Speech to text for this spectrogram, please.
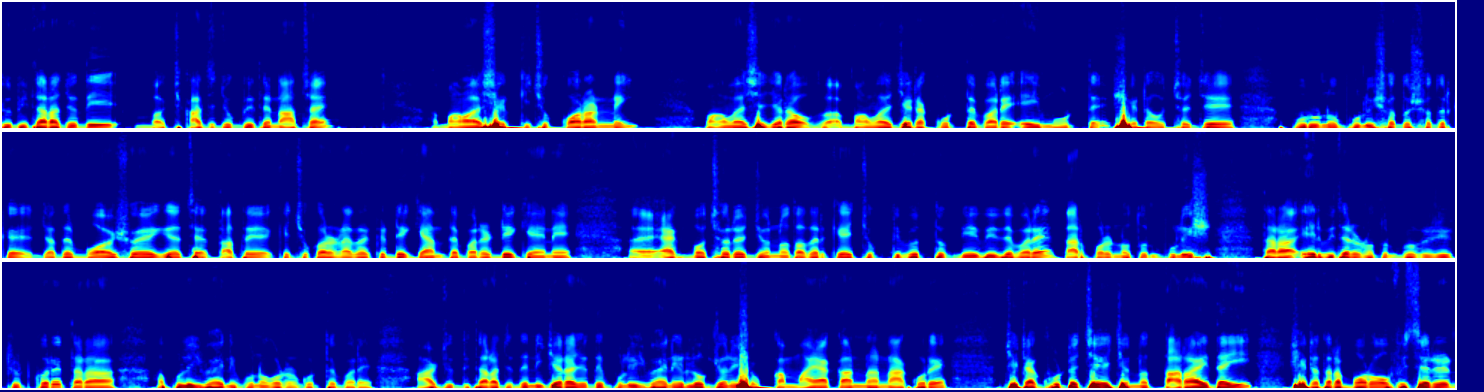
যদি তারা যদি কাজে যোগ দিতে না চায় বাংলাদেশের কিছু করার নেই। বাংলাদেশে যারা বাংলাদেশ যেটা করতে পারে এই মুহূর্তে সেটা হচ্ছে যে, পুরনো পুলিশ সদস্যদেরকে যাদের বয়স হয়ে গেছে তাতে কিছু করে না, তাদেরকে ডেকে আনতে পারে, ডেকে এনে এক বছরের জন্য তাদেরকে চুক্তিভিত্তিক নিয়ে দিতে পারে। তারপরে নতুন পুলিশ, তারা এর ভিতরে নতুন রিক্রুট করে তারা পুলিশ বাহিনী পুনর্গঠন করতে পারে। আর যদি, তারা যদি নিজেরা যদি পুলিশ বাহিনীর লোকজন এসব মায়া কান্না না করে, যেটা ঘটেছে এই জন্য তারাই দায়ী, সেটা তারা বড় অফিসারের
